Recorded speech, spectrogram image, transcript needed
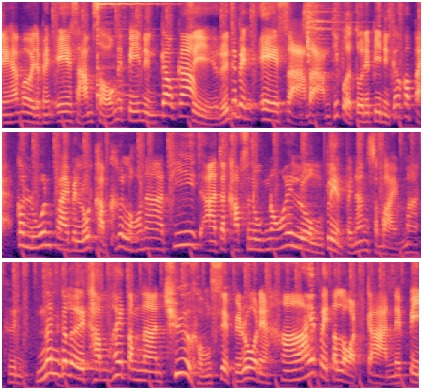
นะครับไม่ว่าจะเป็น A32 ในปี 1994 หรือจะเป็น A33 ที่เปิดตัวในปี 1998 ก็ล้วนกลายเป็นรถขับเคลื่อนล้อหน้าที่อาจจะขับสนุกน้อยลง เปลี่ยนไปนั่งสบายมากขึ้น นั่นก็เลยทำให้ตำนานชื่อของเซฟิโรเนี่ยหายไปตลอดกาลในปี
